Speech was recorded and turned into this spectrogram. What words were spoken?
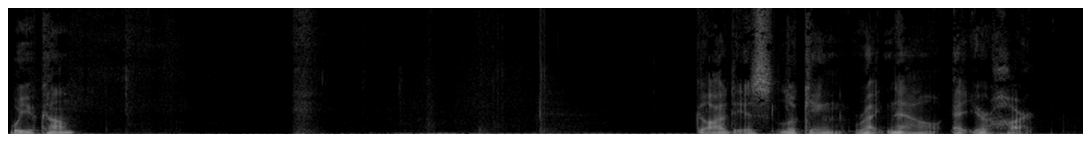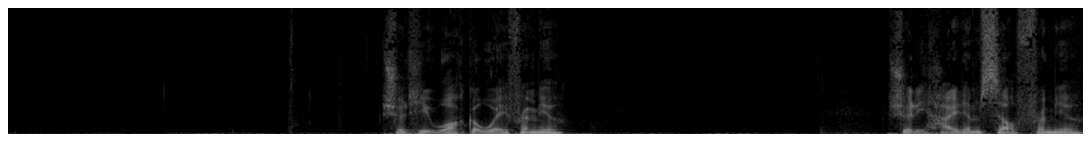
Will you come? God is looking right now at your heart. Should he walk away from you? Should he hide himself from you?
